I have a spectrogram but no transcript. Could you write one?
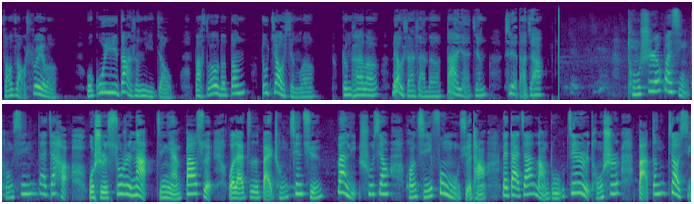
早早睡了。我故意大声一叫，把所有的灯都叫醒了，睁开了亮闪闪的大眼睛。谢谢大家。童诗唤醒童心。大家好，我是苏日娜，今年八岁，我来自百城千群。万里书香黄旗父母学堂为大家朗读今日童诗《把灯叫醒》，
